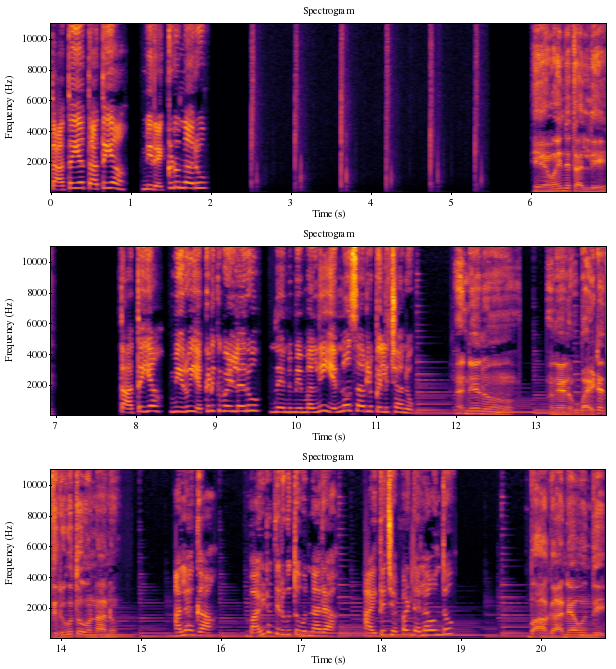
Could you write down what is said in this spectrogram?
తాతయ్య తాతయ్య మీరెక్కడున్నారు? ఏమైంది తల్లి? తాతయ్య మీరు ఎక్కడికి వెళ్ళారు నేను మిమ్మల్ని ఎన్నోసార్లు పిలిచాను. నేను నేను బయట తిరుగుతూ ఉన్నాను. అలాగా? బయట తిరుగుతూ ఉన్నారా? అయితే చెప్పండి ఎలా ఉందో? బాగానే ఉంది.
